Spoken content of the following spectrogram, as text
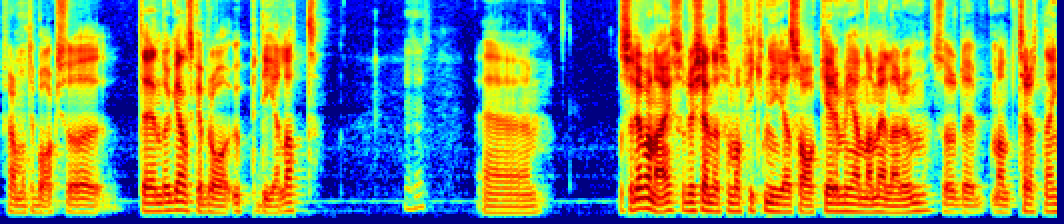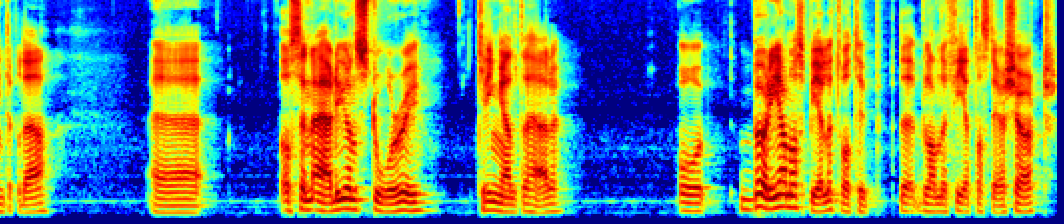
fram och tillbaka. Så det är ändå ganska bra uppdelat. Mm -hmm. uh, så det var nice och det kändes som att man fick nya saker med jämna mellanrum. Så det, man tröttnar inte på det. Uh, och sen är det ju en story kring allt det här. Och början av spelet var typ bland det fetaste jag kört.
